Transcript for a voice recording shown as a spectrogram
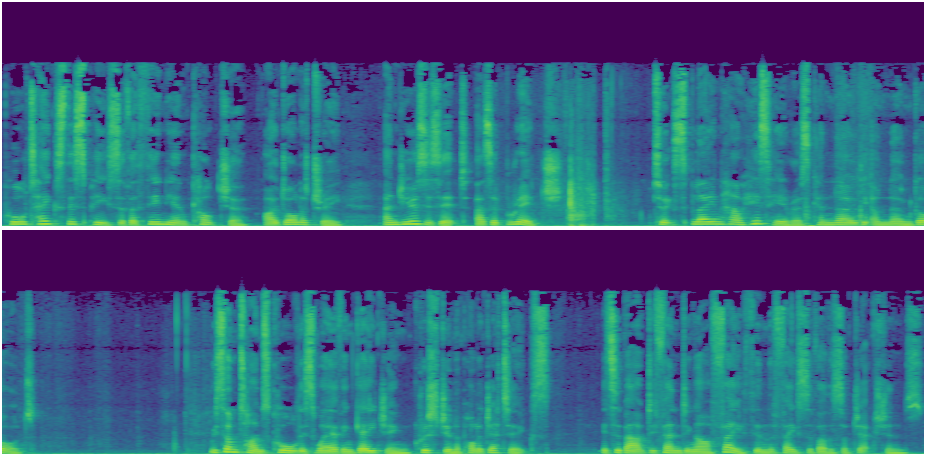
Paul takes this piece of Athenian culture, idolatry, and uses it as a bridge to explain how his hearers can know the unknown God. We sometimes call this way of engaging Christian apologetics. It's about defending our faith in the face of others' objections.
